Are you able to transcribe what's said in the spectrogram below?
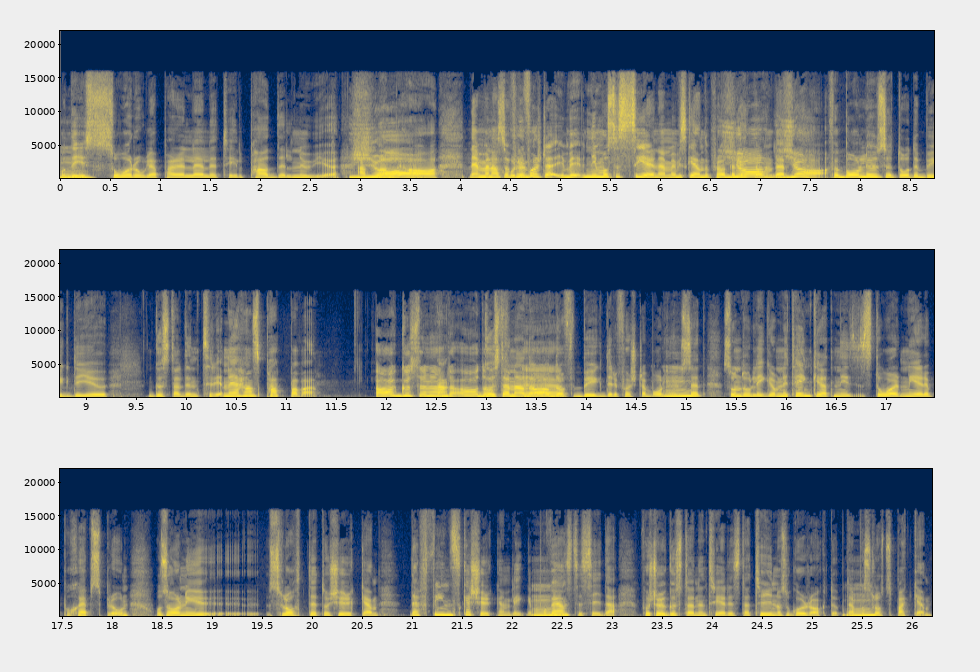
Och det är ju så roliga paralleller till paddel nu ju. Att Mm. Ja. Man, ja. Nej men alltså för Och det första, ni måste se den här men vi ska ändå prata Ja, lite om den. ja. För bollhuset då, det byggde ju Gustav den tre, nej hans pappa va? Ja, Gustav II Adolf. Gustav II eh, Adolf byggde det första bollhuset som då ligger, om ni tänker att ni står nere på Skeppsbron och så har ni ju eh, slottet och kyrkan, där finska kyrkan ligger på vänster sida. Först har du Gustav III statyn och så går du rakt upp där på Slottsbacken.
